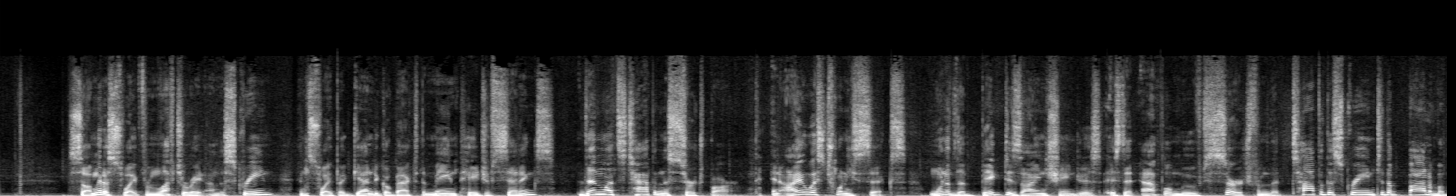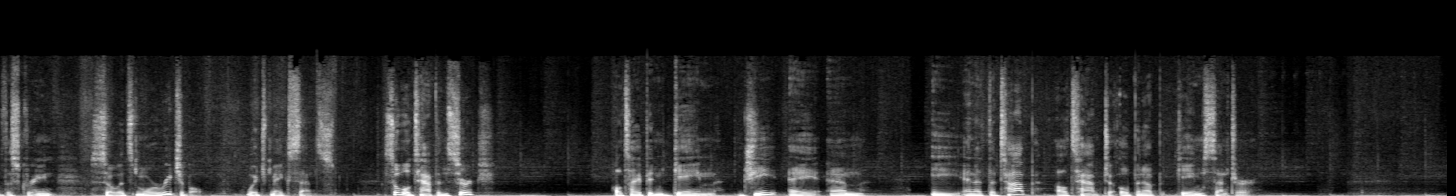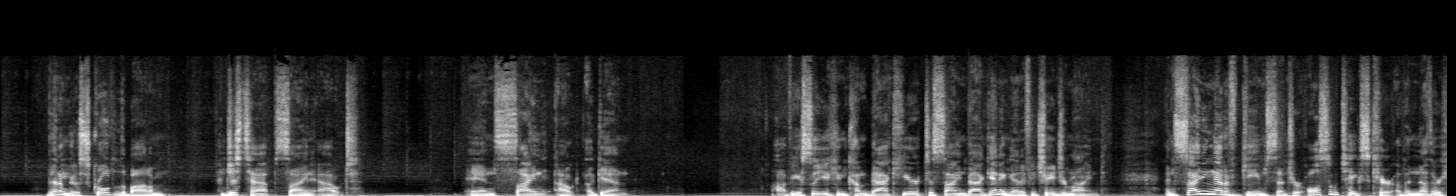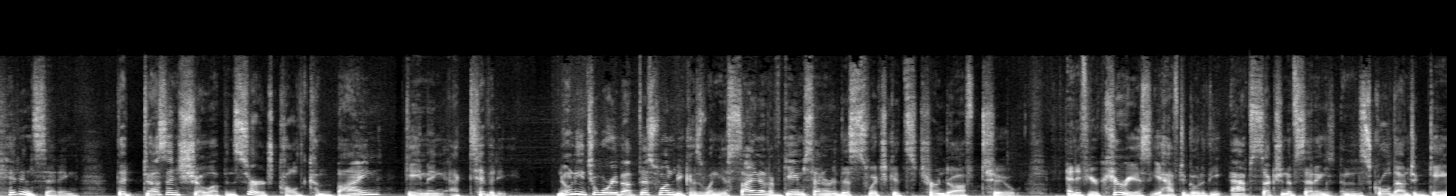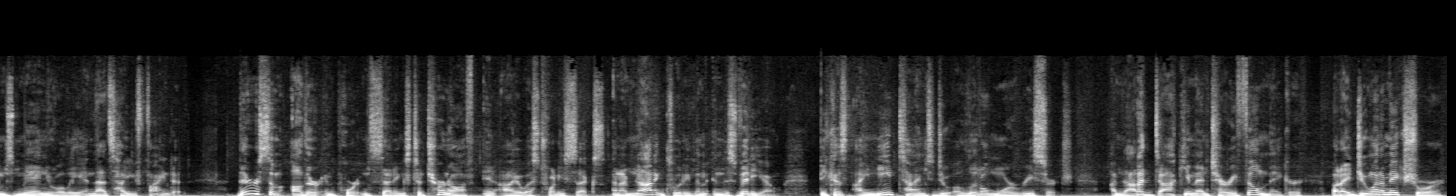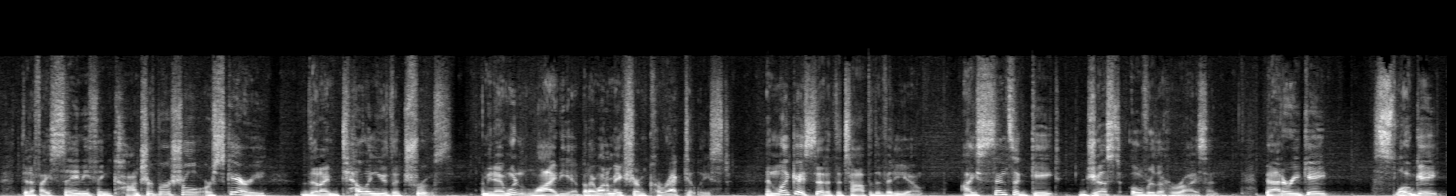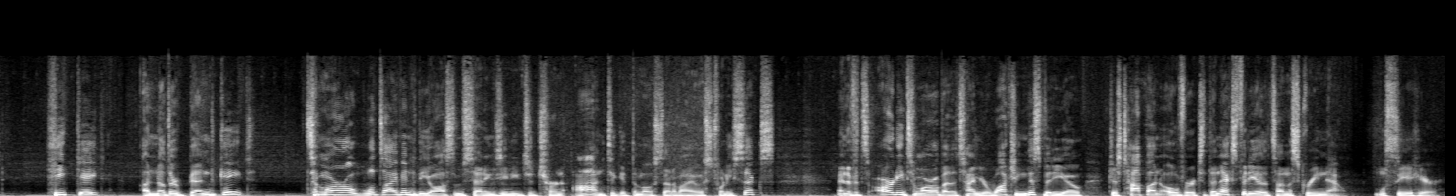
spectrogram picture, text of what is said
So I'm going to swipe from left to right on the screen and swipe again to go back to the main page of settings. Then let's tap in the search bar. In iOS 26, one of the big design changes is that Apple moved search from the top of the screen to the bottom of the screen so it's more reachable, which makes sense. So we'll tap in search I'll type in game, G A M E, and at the top, I'll tap to open up Game Center. Then I'm going to scroll to the bottom and just tap sign out and sign out again. Obviously, you can come back here to sign back in again if you change your mind. And signing out of Game Center also takes care of another hidden setting that doesn't show up in search called Combine Gaming Activity. No need to worry about this one because when you sign out of Game Center, this switch gets turned off too. And if you're curious, you have to go to the Apps section of settings and then scroll down to Games manually, and that's how you find it. There are some other important settings to turn off in iOS 26, and I'm not including them in this video because I need time to do a little more research. I'm not a documentary filmmaker, but I do want to make sure that if I say anything controversial or scary, that I'm telling you the truth. I mean, I wouldn't lie to you, but I want to make sure I'm correct at least. And like I said at the top of the video, I sense a gate just over the horizon. Battery gate, slow gate, heat gate, another bend gate. Tomorrow, we'll dive into the awesome settings you need to turn on to get the most out of iOS 26. And if it's already tomorrow by the time you're watching this video, just hop on over to the next video that's on the screen now. We'll see you here.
